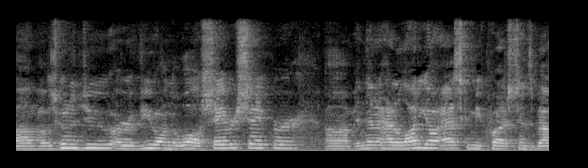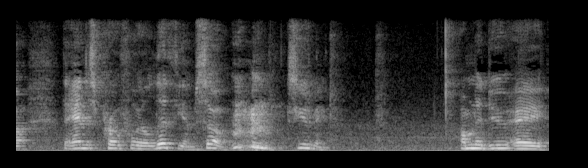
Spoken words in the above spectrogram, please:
Um, I was going to do a review on the Wahl Shaver Shaper, um, and then I had a lot of y'all asking me questions about the Andis Profoil Lithium. So, excuse me. I'm going to do a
